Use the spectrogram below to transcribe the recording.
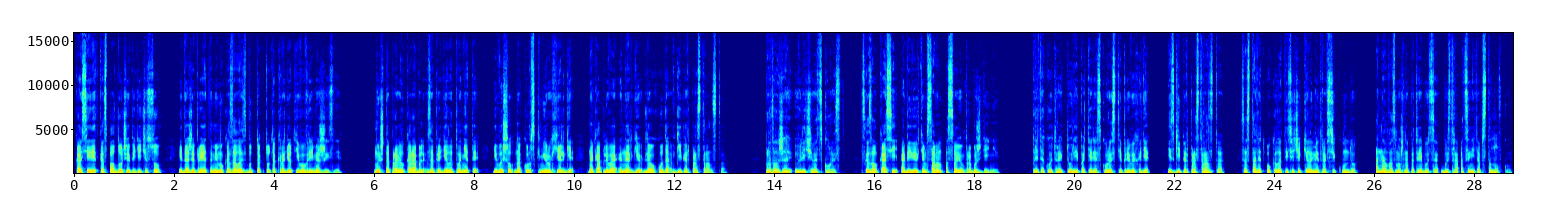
Касси редко спал дольше пяти часов, и даже при этом ему казалось, будто кто-то крадет его время жизни. Мышь направил корабль за пределы планеты и вышел на курс к миру Хельги, накапливая энергию для ухода в гиперпространство. «Продолжай увеличивать скорость», — сказал Кассий, объявив тем самым о своем пробуждении. «При такой траектории потеря скорости при выходе из гиперпространства составит около тысячи километров в секунду, а нам, возможно, потребуется быстро оценить обстановку.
